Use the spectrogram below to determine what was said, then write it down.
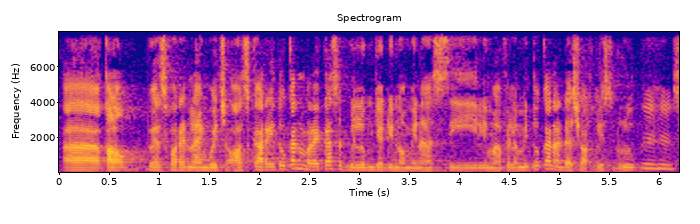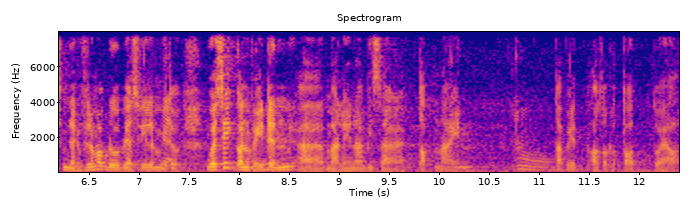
eh, kalau Best Foreign Language Oscar itu kan mereka sebelum jadi nominasi 5 film itu kan ada shortlist dulu Mhm. 9 film atau 12 film gitu gue sih confident eh, Marlina bisa top 9 Oh. Tapi out of top 12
